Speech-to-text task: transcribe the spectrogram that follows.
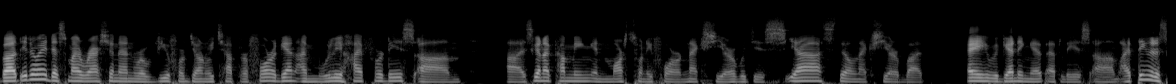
but either way, that's my reaction and review for John Wick chapter four. Again, I'm really hyped for this. Um, uh, it's gonna coming in March 24 next year, which is yeah, still next year, but hey, we're getting it at least. Um, I think there's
